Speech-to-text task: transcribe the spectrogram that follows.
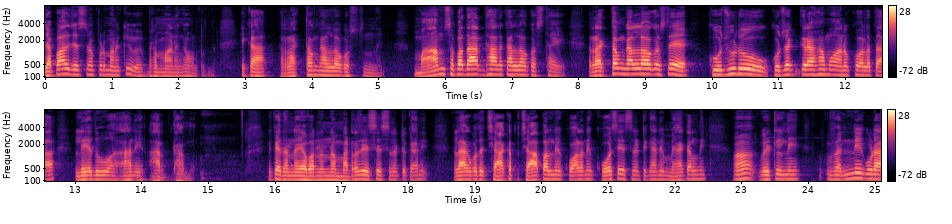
జపాలు చేసినప్పుడు మనకి బ్రహ్మాండంగా ఉంటుంది. ఇక రక్తం కల్లోకి వస్తుంది. మాంస పదార్థాలు కల్లోకి వస్తాయి. రక్తం కల్లోకి వస్తే కుజుడు కుజగ్రహము అనుకూలత లేదు అని అర్థము. ఇక ఏదన్నా ఎవరినన్నా మర్డర్ చేసేసినట్టు కానీ లేకపోతే చేక చేపల్ని కోళ్ళని కోసేసినట్టు కానీ మేకల్ని వీటిల్ని ఇవన్నీ కూడా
